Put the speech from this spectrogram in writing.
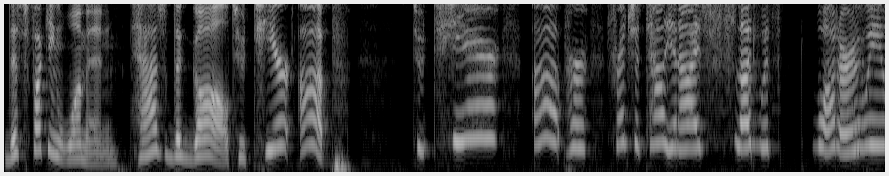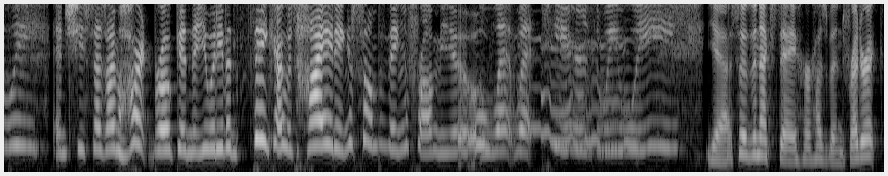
This fucking woman has the gall to tear up. To tear up. Her French Italian eyes flood with water. Wee wee. And she says, I'm heartbroken that you would even think I was hiding something from you. Wet, wet tears. Wee wee. Yeah, so the next day, her husband, Frederick,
